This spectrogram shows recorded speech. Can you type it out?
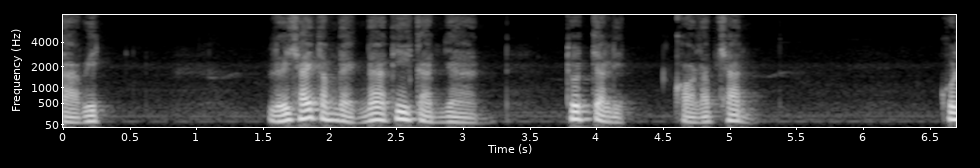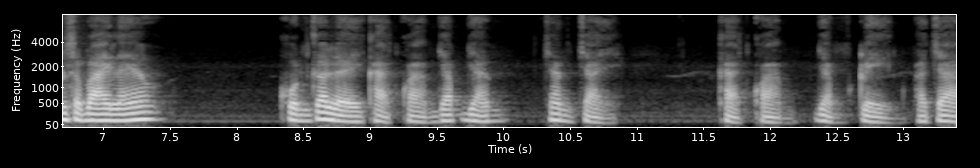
ดาวิดหรือใช้ตำแหน่งหน้าที่การงาน ทุจริตคอร์รัปชันคุณสบายแล้ว คุณก็เลยขาดความยับยั้งชั่งใจ ขาดความยำเกรงพระเจ้า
